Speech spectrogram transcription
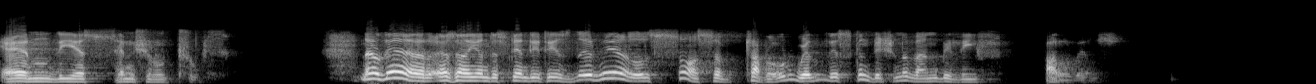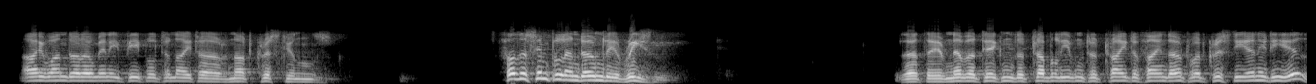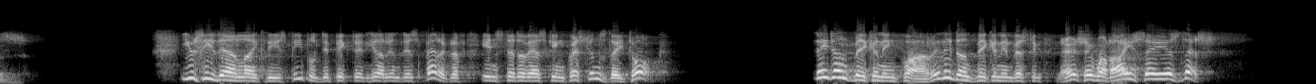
and the essential truth. Now, there, as I understand it, is the real source of trouble with this condition of unbelief always. I wonder how many people tonight are not Christians for the simple and only reason that they've never taken the trouble even to try to find out what Christianity is. You see, they're like these people depicted here in this paragraph. Instead of asking questions, they talk. They don't make an inquiry, they don't make an investigation. They say, What I say is this.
